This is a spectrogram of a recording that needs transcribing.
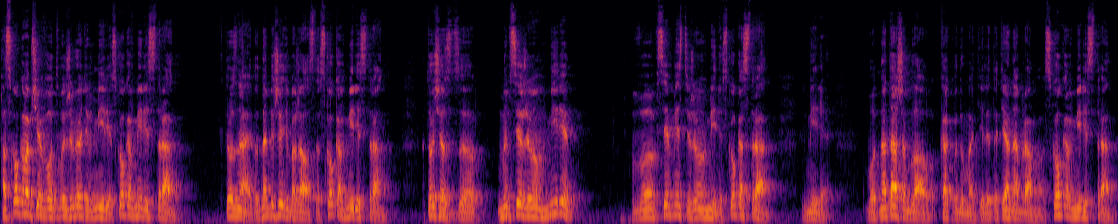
а сколько вообще вот вы живете в мире, сколько в мире стран? Кто знает? Вот напишите, пожалуйста, сколько в мире стран? Кто сейчас... Э, мы все живем в мире, все вместе живем в мире. Сколько стран в мире? Вот Наташа Блау, как вы думаете, или Татьяна Абрамова, сколько в мире стран?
